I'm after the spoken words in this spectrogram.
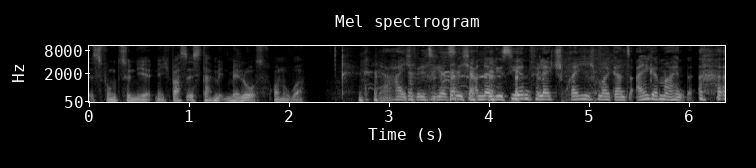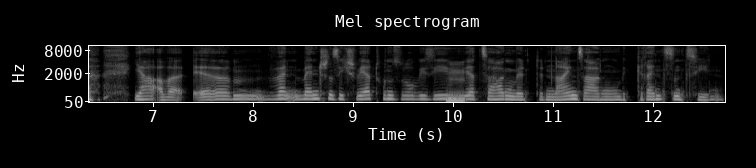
es funktioniert nicht. Was ist da mit mir los, Frau Nuber? Ja, ich will Sie jetzt nicht analysieren, vielleicht spreche ich mal ganz allgemein. ja, aber ähm, wenn Menschen sich schwer tun, so wie Sie hm. jetzt sagen, mit dem Nein sagen, mit Grenzen ziehen,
